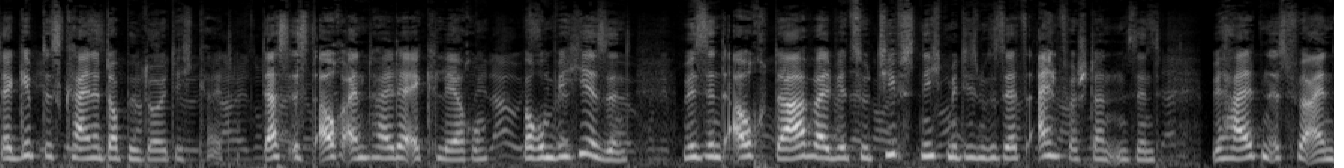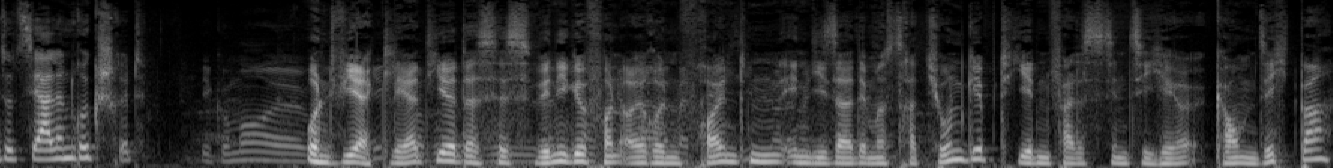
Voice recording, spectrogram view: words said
Da gibt es keine Doppeldeutigkeit. Das ist auch ein Teil der Erklärung, warum wir hier sind. Wir sind auch da, weil wir zutiefst nicht mit diesem Gesetz einverstanden sind. Wir halten es für einen sozialen Rückschritt. Und wie erklärt ihr, dass es wenige von euren Freunden in dieser Demonstration gibt? Jedenfalls sind sie hier kaum sichtbar.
